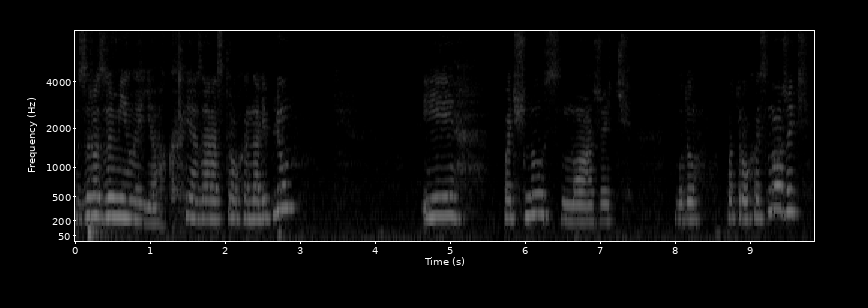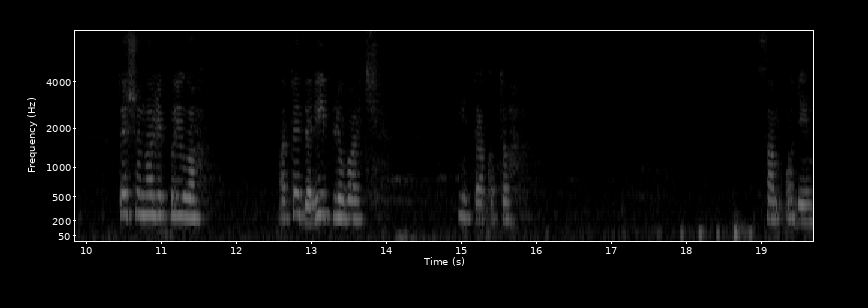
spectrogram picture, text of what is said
зрозуміли як. Я зараз трохи наліплю і почну смажити. Буду потрохи смажити те, що наліпила, а те доліплювати. І так ото сам один.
